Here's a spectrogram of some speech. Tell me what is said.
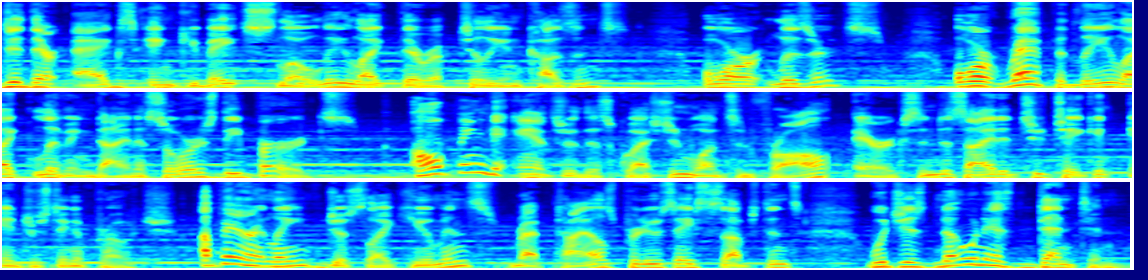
Did their eggs incubate slowly like their reptilian cousins? Or lizards? Or rapidly like living dinosaurs, the birds? Hoping to answer this question once and for all, Erickson decided to take an interesting approach. Apparently, just like humans, reptiles produce a substance which is known as dentin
